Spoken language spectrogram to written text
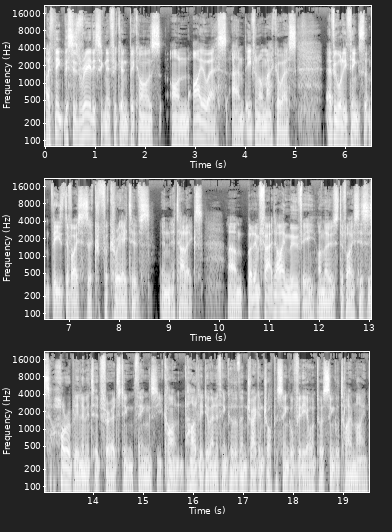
I think this is really significant because on iOS and even on macOS, everybody thinks that these devices are for creatives in italics. Um, but in fact, iMovie on those devices is horribly limited for editing things. You can't hardly do anything other than drag and drop a single video onto a single timeline.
